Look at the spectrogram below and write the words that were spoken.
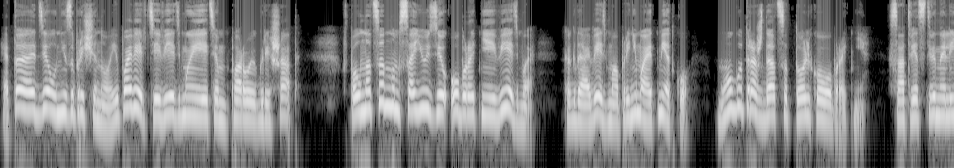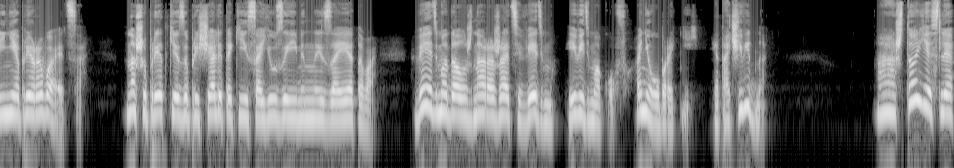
Это дело не запрещено, и поверьте, ведьмы этим порой грешат. В полноценном союзе оборотни и ведьмы, когда ведьма принимает метку, могут рождаться только оборотни. Соответственно, линия прерывается. Наши предки запрещали такие союзы именно из-за этого. Ведьма должна рожать ведьм и ведьмаков, а не оборотней. Это очевидно. «А что, если,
